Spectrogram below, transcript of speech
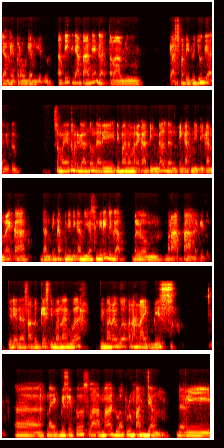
yang heterogen gitu. Tapi kenyataannya nggak terlalu nggak seperti itu juga gitu. Semuanya itu bergantung dari di mana mereka tinggal dan tingkat pendidikan mereka dan tingkat pendidikan dia sendiri juga belum merata gitu. Jadi ada satu case di mana gue di mana gue pernah naik bis uh, naik bis itu selama 24 jam dari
